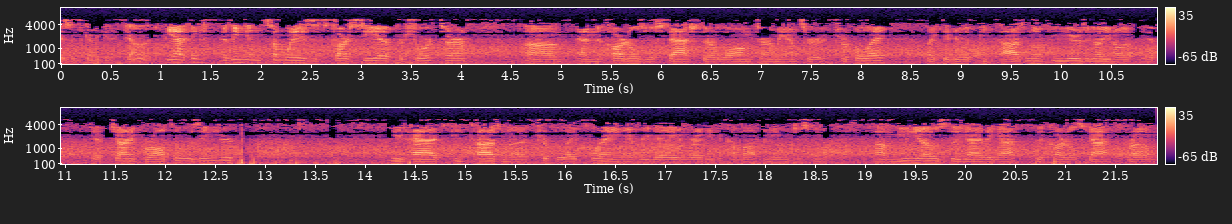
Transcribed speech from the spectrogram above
isn't going to get it done. Yeah, I think I think in some ways it's Garcia for short term, um, and the Cardinals will stash their long term answer at AAA, like they did with Pete Kozma a few years ago. You know, if, if, Jhonny Peralta was injured, you had Pete Kozma at AAA playing every day and ready to come up, and he would just come. Um, Munoz, the guy they got, the Cardinals got from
